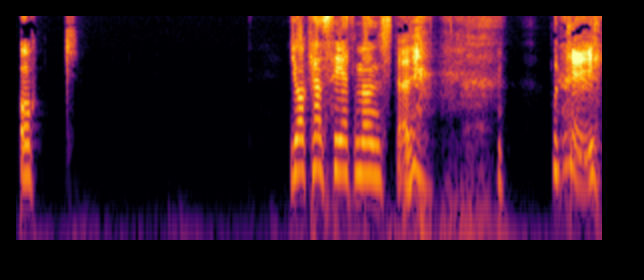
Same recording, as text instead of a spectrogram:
Och jag kan se ett mönster. Okej.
